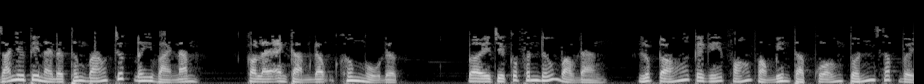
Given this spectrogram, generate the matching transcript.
Giá như tin này được thông báo trước đây vài năm, có lẽ anh cảm động không ngủ được. Bởi chỉ có phấn đấu bảo đảng, lúc đó cái ghế phó phòng biên tập của ông Tuấn sắp về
